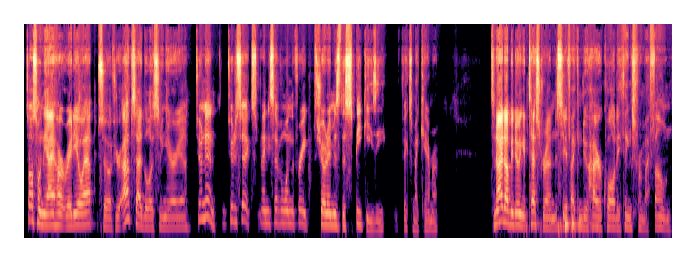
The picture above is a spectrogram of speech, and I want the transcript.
It's also on the iHeartRadio app. So if you're outside the listening area, tune in 2 to 6, 97.1 The Freak. Show name is The Speakeasy. Fix my camera. Tonight I'll be doing a test run to see if I can do higher quality things from my phone.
